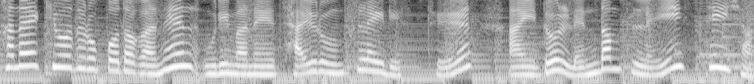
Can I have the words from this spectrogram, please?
하나의 키워드로 뻗어가는 우리만의 자유로운 플레이리스트 아이돌 random play station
